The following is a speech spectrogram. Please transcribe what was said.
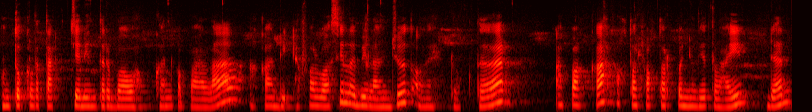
Untuk letak janin terbawah bukan kepala akan dievaluasi lebih lanjut oleh dokter apakah faktor-faktor penyulit lain dan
